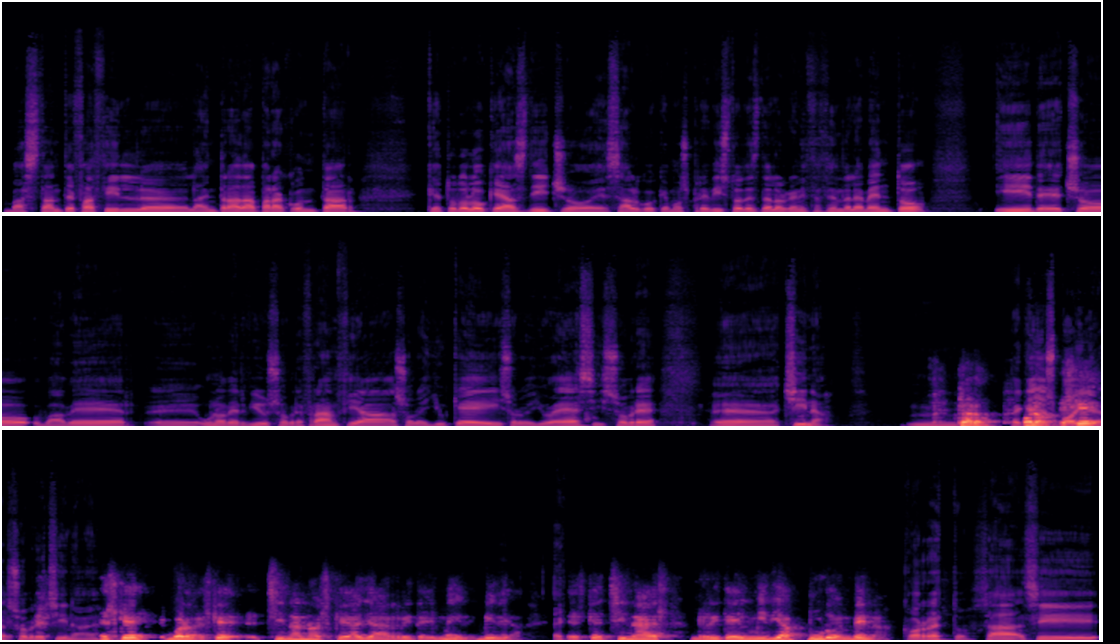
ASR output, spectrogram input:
bastante fácil la entrada para contar que todo lo que has dicho es algo que hemos previsto desde la organización del evento y de hecho va a haber un overview sobre Francia, sobre UK, sobre US y sobre China. Mm, claro, bueno, spoiler sobre China. ¿eh? Es que, bueno, es que China no es que haya retail media, es que China es retail media puro en vena. Correcto. O sea, si.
